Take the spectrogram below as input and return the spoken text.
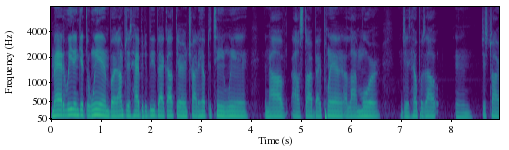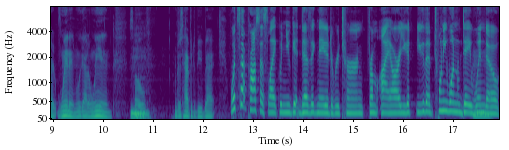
mad we didn't get the win, but I'm just happy to be back out there and try to help the team win. And I'll I'll start back playing a lot more and just help us out and just start winning. We got to win. So I'm just happy to be back. What's that process like when you get designated to return from IR? You get you get that 21 day window.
